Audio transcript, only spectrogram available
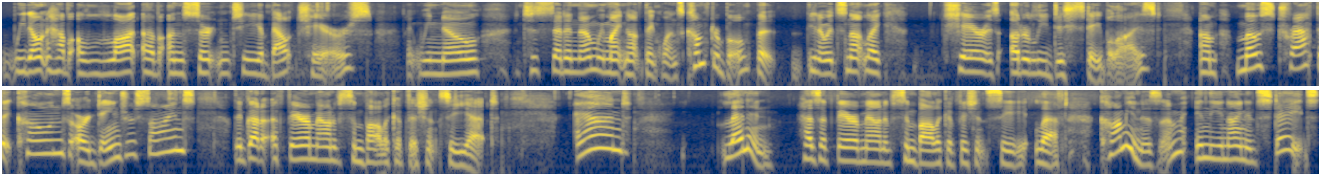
we don't have a lot of uncertainty about chairs. Like we know to sit in them. We might not think one's comfortable, but you know, it's not like chair is utterly destabilized. Um, most traffic cones are danger signs. They've got a, a fair amount of symbolic efficiency yet. And Lenin has a fair amount of symbolic efficiency left. Communism in the United States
